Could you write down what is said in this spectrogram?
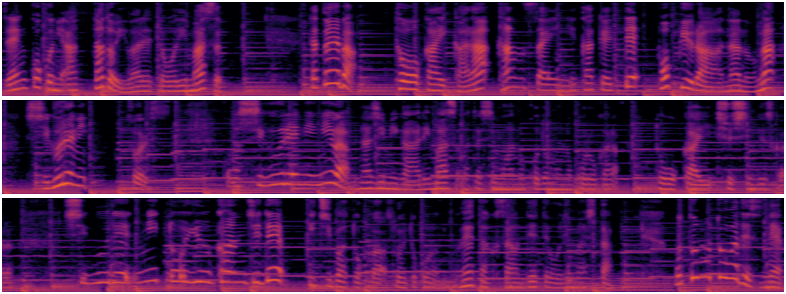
全国にあったと言われております。例えば東海から関西にかけてポピュラーなのがしぐれ煮そうです。このしぐれ煮には馴染みがあります。私もあの子供の頃から東海出身ですから。しぐれ煮という感じで市場とかそういうところにもねたくさん出ておりました。もともとはですね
